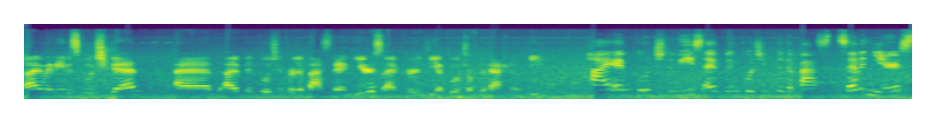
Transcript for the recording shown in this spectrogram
Hi, my name is Coach Ken and I've been coaching for the past 10 years. I'm currently a coach of the national team. Hi, I'm Coach Louise. I've been coaching for the past seven years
